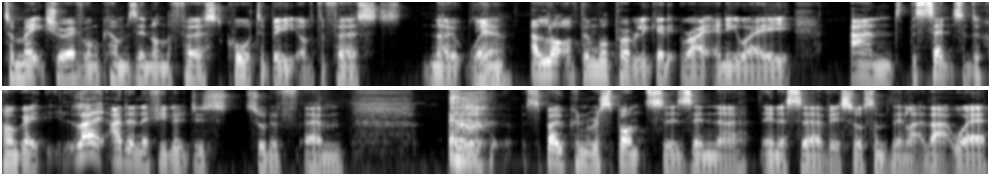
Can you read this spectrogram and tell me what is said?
to make sure everyone comes in on the first quarter beat of the first note when Yeah. a lot of them will probably get it right anyway and the sense of the congregation like i don't know if you do sort of um spoken responses in a in a service or something like that where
